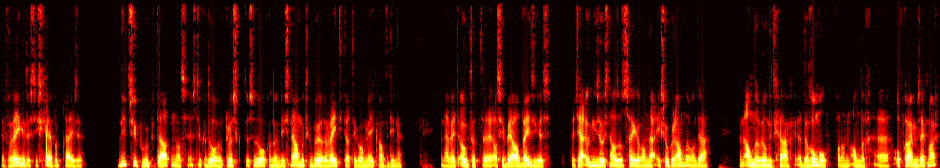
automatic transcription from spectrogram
vanwege dus die scherpe prijzen niet super goed betaalt. En als een stukje door een klus tussendoor kan doen die snel moet gebeuren, weet hij dat hij gewoon meer kan verdienen. En hij weet ook dat uh, als hij bij jou al bezig is, dat jij ook niet zo snel zult zeggen van ja, ik zoek een ander. Want ja, een ander wil niet graag de rommel van een ander opruimen, zeg maar.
